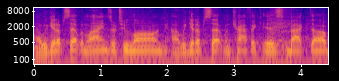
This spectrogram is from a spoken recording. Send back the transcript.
Uh, we get upset when lines are too long. Uh, we get upset when traffic is backed up.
